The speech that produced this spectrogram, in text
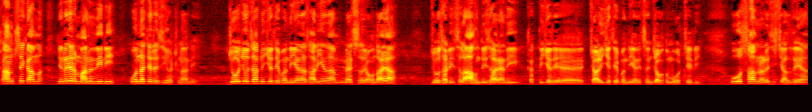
ਕਮ ਸੇ ਕਮ ਜਿੰਨਾ ਚਿਰ ਮੰਨਦੀ ਨਹੀਂ ਉਹਨਾਂ ਚਿਰ ਅਸੀਂ ਹਟਣਾ ਨਹੀਂ। ਜੋ ਜੋ ਸਾਡੀ ਜਥੇਬੰਦੀਆਂ ਦਾ ਸਾਰੀਆਂ ਦਾ ਮੈਸੇਜ ਆਉਂਦਾ ਆ ਜੋ ਸਾਡੀ ਸਲਾਹ ਹੁੰਦੀ ਸਾਰਿਆਂ ਦੀ 31 ਜਥੇ ਅਹ 40 ਜਥੇਬੰਦੀਆਂ ਦੀ ਸੰਯੁਕਤ ਮੋਰਚੇ ਦੀ ਉਸ ਹਿਸਾਬ ਨਾਲ ਅਸੀਂ ਚੱਲਦੇ ਆ।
